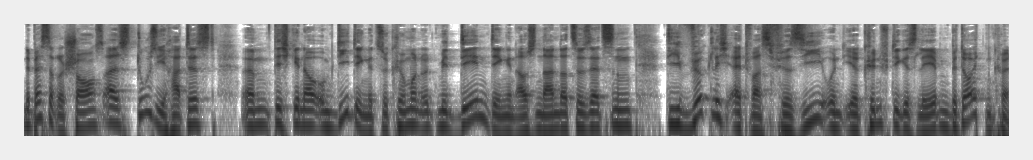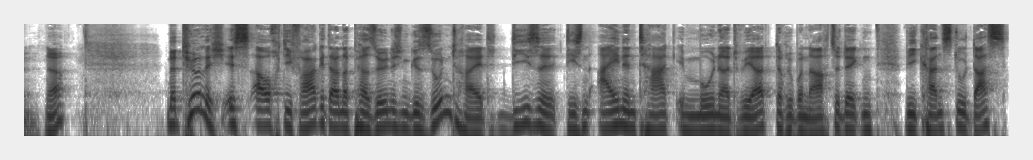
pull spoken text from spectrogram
eine bessere Chance, als du sie hattest, ähm, dich genau um die Dinge zu kümmern und mit den Dingen auseinanderzusetzen, die wirklich etwas für sie und ihr künftiges Leben bedeuten können. Ja? Natürlich ist auch die Frage deiner persönlichen Gesundheit diese, diesen einen Tag im Monat wert, darüber nachzudenken, wie kannst du das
